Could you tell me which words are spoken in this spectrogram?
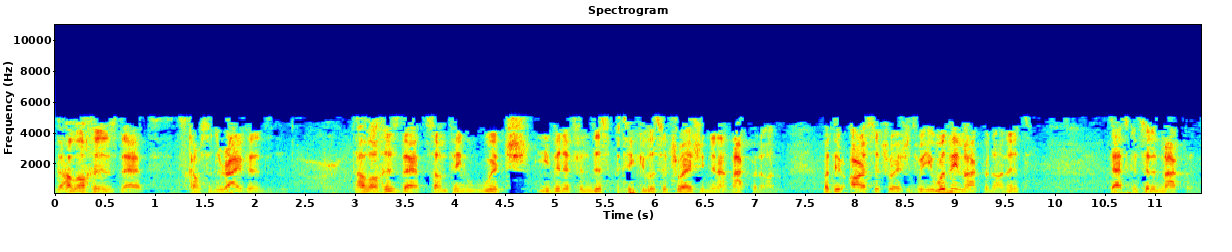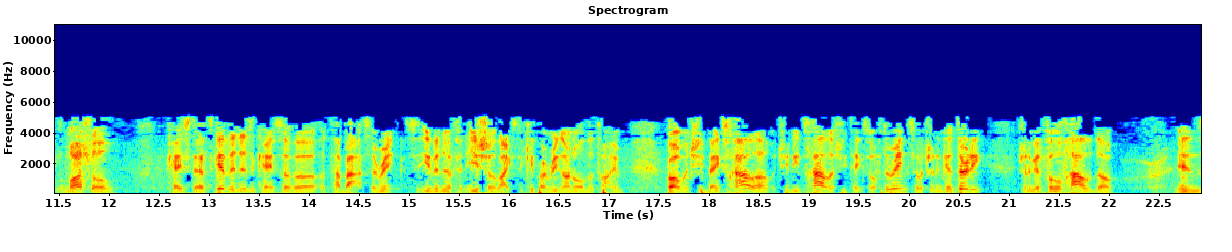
the halacha is that, this comes to derive it, the halacha is that something which, even if in this particular situation you're not makbid on, but there are situations where you would be makbid on it, that's considered makbid. The marshal case that's given is a case of a, a tabas, a ring. So even if an isha likes to keep her ring on all the time, but when she bakes challah, when she needs challah, she takes off the ring so it shouldn't get dirty, shouldn't get full of challah dough. And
